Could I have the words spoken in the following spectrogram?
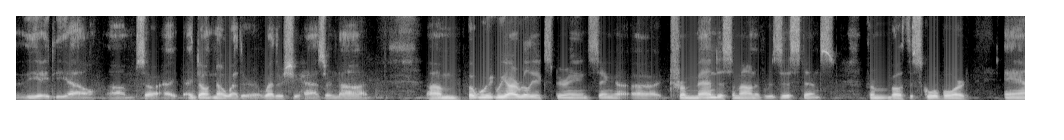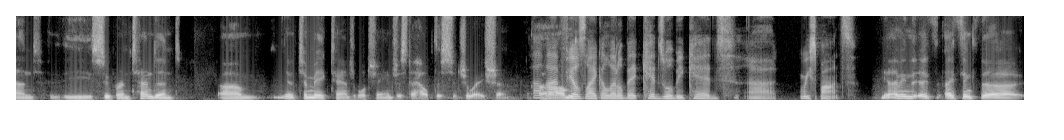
the ADL. Um, so I, I, don't know whether whether she has or not. Um, but we, we are really experiencing a, a, tremendous amount of resistance from both the school board and the superintendent um, you know, to make tangible changes to help this situation. Oh, that um, feels like a little bit kids will be kids uh, response. Yeah, I mean, I think the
